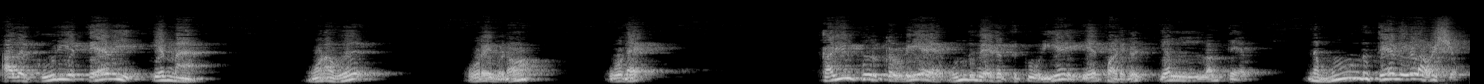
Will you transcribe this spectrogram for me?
அதற்குரிய தேவை என்ன? உணவு உறைவிடம் உடை. கழிவு பொருட்களுடைய உந்து வேகத்துக்கு உரிய ஏற்பாடுகள் எல்லாம் தேவை. இந்த மூன்று தேவைகள் அவசியம்.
